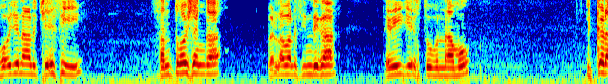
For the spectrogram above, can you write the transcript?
భోజనాలు చేసి సంతోషంగా వెళ్ళవలసిందిగా తెలియజేస్తూ ఉన్నాము. ఇక్కడ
